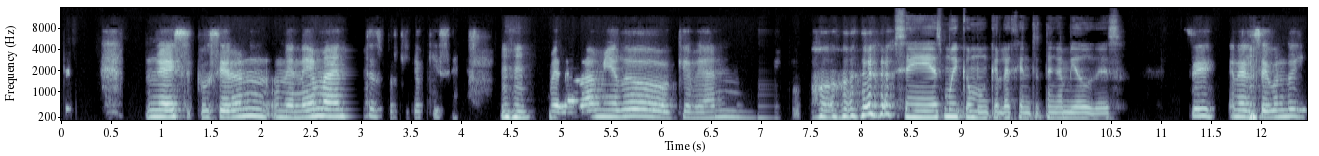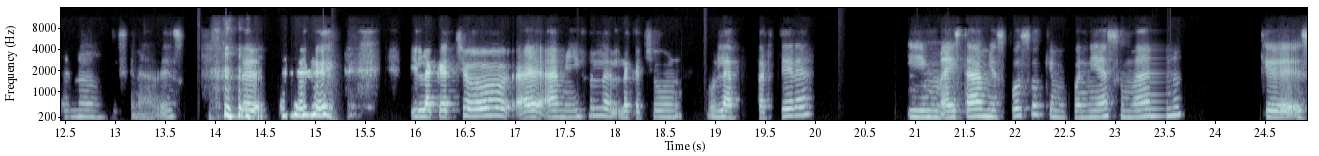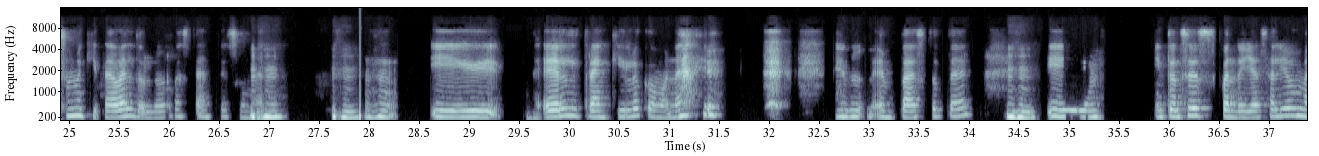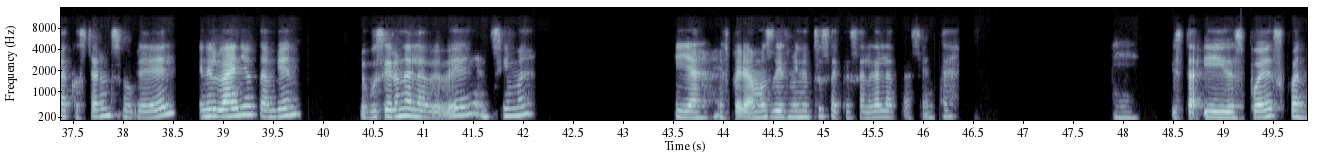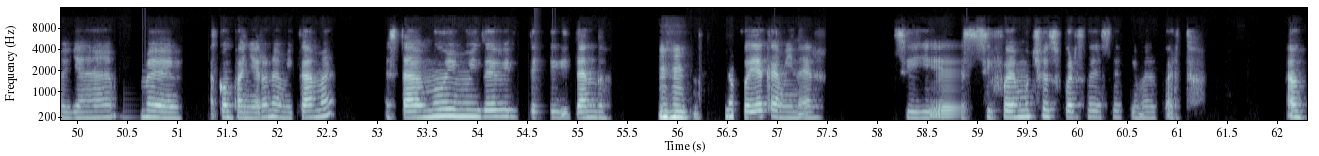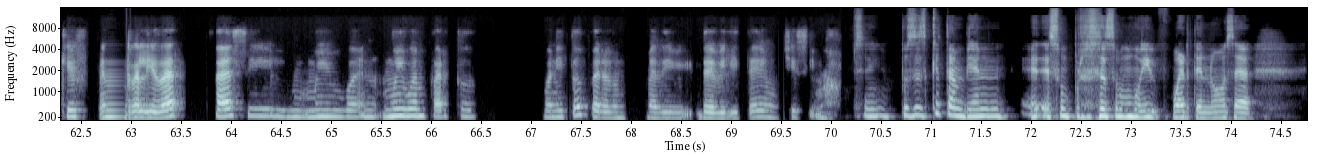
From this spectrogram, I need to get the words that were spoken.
Me pusieron un enema antes porque yo quise. Me daba miedo que vean mi popó. Sí, es muy común que la gente tenga miedo de eso. Sí, en el segundo ya no dice nada de eso. Pero, y la cachó, a, a mi hijo la, la, cachó la partera y ahí estaba mi esposo que me ponía su mano, que eso me quitaba el dolor bastante su mano. Uh -huh. Uh -huh. Y él tranquilo como nadie, en, en paz total. Uh -huh. Y entonces cuando ya salió me acostaron sobre él, en el baño también, me pusieron a la bebé encima y ya, esperamos 10 minutos a que salga la placenta. Y, está, y después, cuando ya me acompañaron a mi cama, estaba muy, muy débil, gritando. Uh -huh. No podía caminar. Sí, sí fue mucho esfuerzo ese primer parto. Aunque en realidad fácil, muy buen, muy buen parto, bonito, pero me debilité muchísimo. Sí, pues es que también es un proceso muy fuerte, ¿no? O sea,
